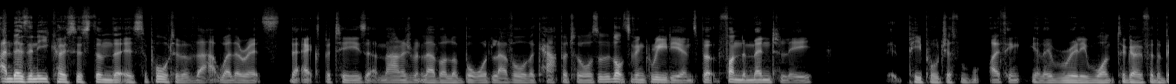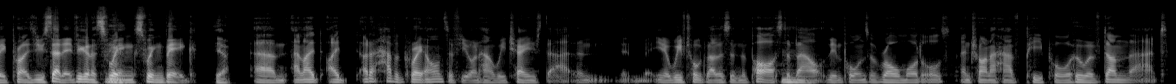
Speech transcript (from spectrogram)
and there's an ecosystem that is supportive of that, whether it's the expertise at a management level, a board level, the capital. So there's lots of ingredients, but fundamentally, people just I think you know they really want to go for the big prize. You said it. If you're going to swing, yeah. swing big. Yeah. Um, and I, I I don't have a great answer for you on how we change that. And you know we've talked about this in the past mm. about the importance of role models and trying to have people who have done that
